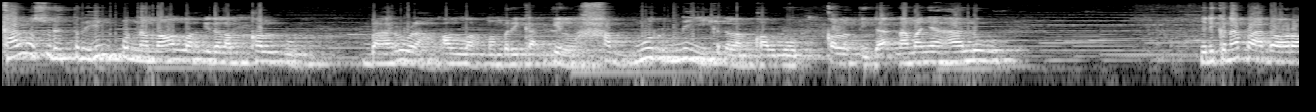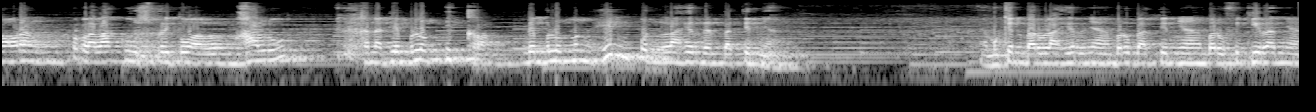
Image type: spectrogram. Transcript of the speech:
Kalau sudah terhimpun nama Allah di dalam kalbu, barulah Allah memberikan ilham murni ke dalam kalbu. Kalau tidak namanya halu. Jadi kenapa ada orang-orang lelaku spiritual halu? Karena dia belum ikra dia belum menghimpun lahir dan batinnya. Ya, mungkin baru lahirnya baru batinnya baru pikirannya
